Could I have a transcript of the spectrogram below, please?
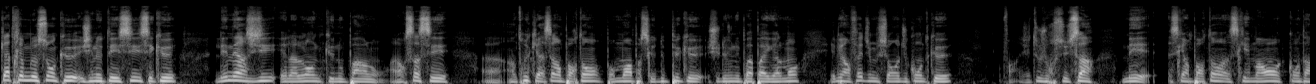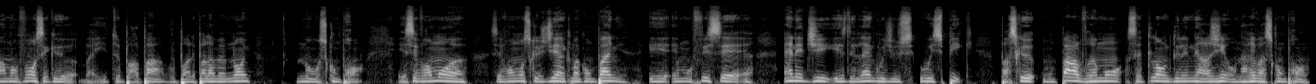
Quatrième leçon que noté ici, c'est que l'énergie est la langue que nous parlons. Alors ça, c'est euh, un truc assez important pour moi parce que depuis que je suis devenu papa également, eh bien en fait, je me suis rendu compte que Enfin, j'ai toujours su ça, mais ce qui est important, ce qui est marrant quand t'as un enfant, c'est que bah, il te parle pas, vous parlez pas la même langue, mais on se comprend. Et c'est vraiment, euh, c'est vraiment ce que je dis avec ma compagne et, mon fils, c'est euh, Energy is the language we speak. Parce qu'on parle vraiment cette langue de l'énergie, on arrive à se comprendre.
